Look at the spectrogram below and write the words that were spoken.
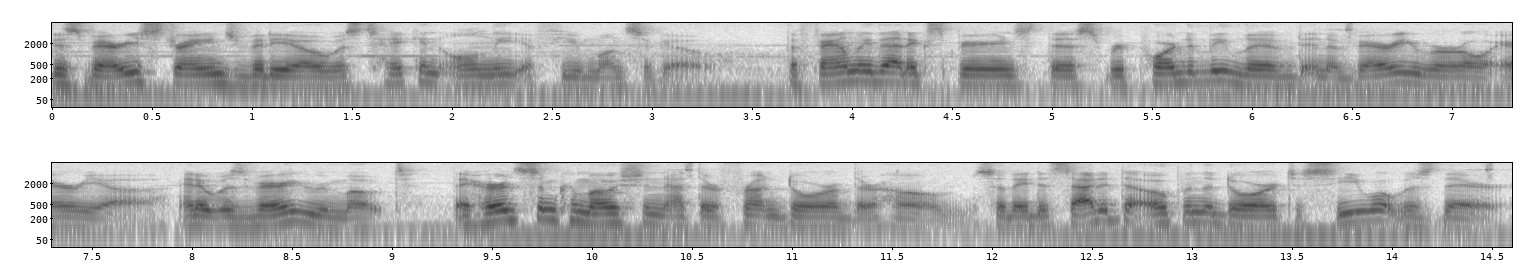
This very strange video was taken only a few months ago. The family that experienced this reportedly lived in a very rural area, and it was very remote. They heard some commotion at their front door of their home, so they decided to open the door to see what was there,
